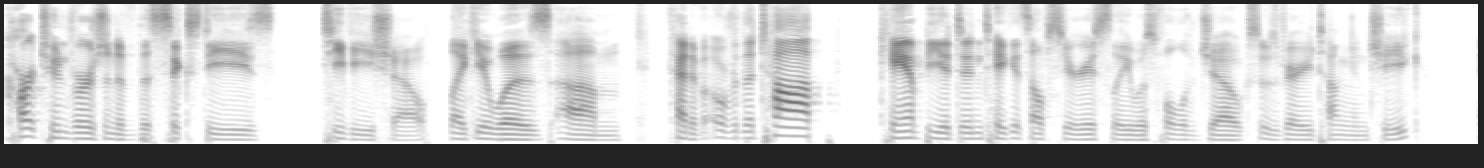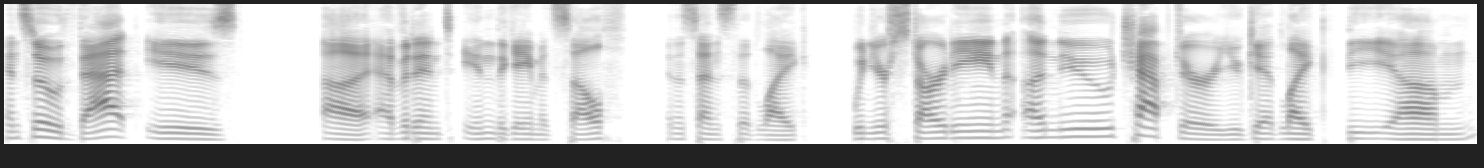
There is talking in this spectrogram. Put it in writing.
cartoon version of the 60s tv show. Like it was um kind of over the top campy it didn't take itself seriously it was full of jokes it was very tongue-in-cheek and so that is uh evident in the game itself in the sense that like when you're starting a new chapter you get like the um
